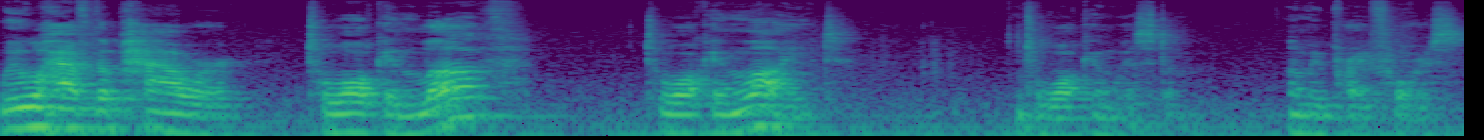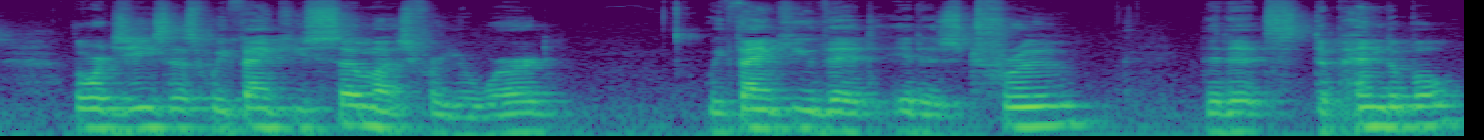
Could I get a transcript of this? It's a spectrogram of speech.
we will have the power to walk in love, to walk in light, and to walk in wisdom. Let me pray for us. Lord Jesus, we thank you so much for your word. We thank you that it is true, that it's dependable.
